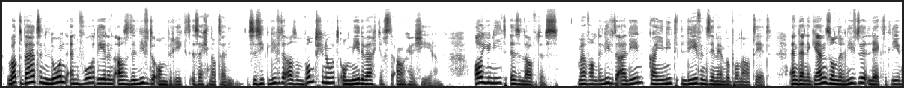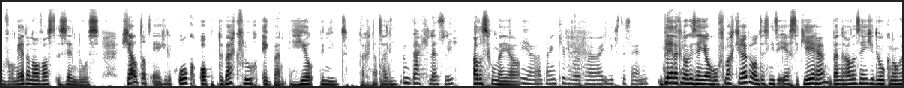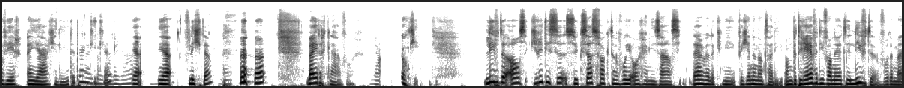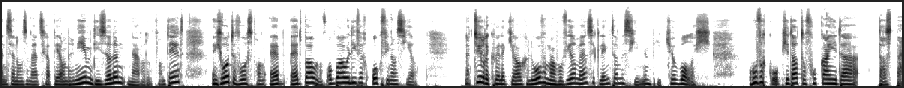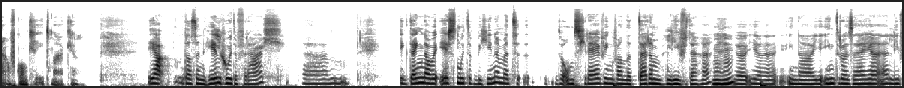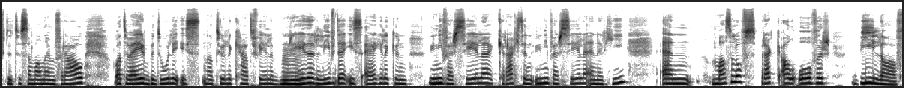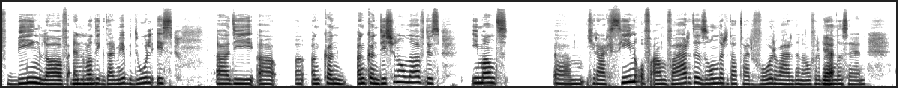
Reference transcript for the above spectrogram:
Wat baten loon en voordelen als de liefde ontbreekt, zegt Nathalie. Ze ziet liefde als een bondgenoot om medewerkers te engageren. All you need is love dus. Maar van de liefde alleen kan je niet leven, zei mijn bebon altijd. En then again, zonder liefde lijkt het leven voor mij dan alvast zinloos. Geldt dat eigenlijk ook op de werkvloer? Ik ben heel benieuwd. Dag Nathalie. Dag Leslie. Alles goed met jou? Ja, dank je voor uh, hier te zijn. Blij dat ik nog eens in jouw hoofd mag kruipen, want het is niet de eerste keer. Hè? Ik ben er alles in gedoken ongeveer een jaar geleden, denk ik. Hè? Ja, ja, vliegt hè? Ja. ben je er klaar voor? Ja. Oké. Liefde als kritische succesfactor voor je organisatie. Daar wil ik mee beginnen, Nathalie. Want bedrijven die vanuit de liefde voor de mensen en onze maatschappij ondernemen, die zullen, na verloop van tijd, een grote voorsprong uitbouwen of opbouwen liever, ook financieel. Natuurlijk wil ik jou geloven, maar voor veel mensen klinkt dat misschien een beetje wollig. Hoe verkoop je dat of hoe kan je dat tastbaar of concreet maken? Ja, dat is een heel goede vraag. Um, ik denk dat we eerst moeten beginnen met de omschrijving van de term liefde. Hè? Mhm. je, je, in uh, je intro zei je hè, liefde tussen man en vrouw. Wat wij hier bedoelen is natuurlijk gaat veel mhm. breder. Liefde is eigenlijk een universele kracht, een universele energie. En Maslow sprak al over be love, being love. En mhm. wat ik daarmee bedoel is uh, die uh, unconditional love. Dus iemand um, graag zien of aanvaarden zonder dat daar voorwaarden aan verbonden zijn.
